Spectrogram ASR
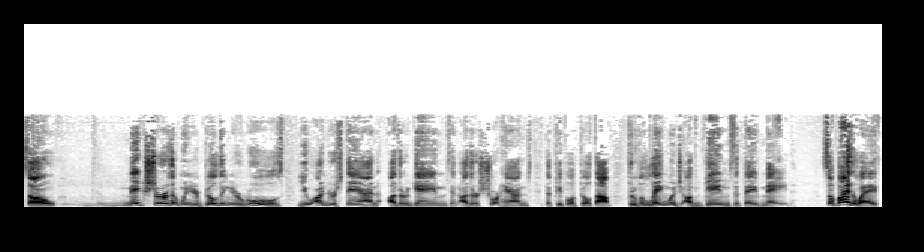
so make sure that when you're building your rules, you understand other games and other shorthands that people have built up through the language of games that they've made. So by the way,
